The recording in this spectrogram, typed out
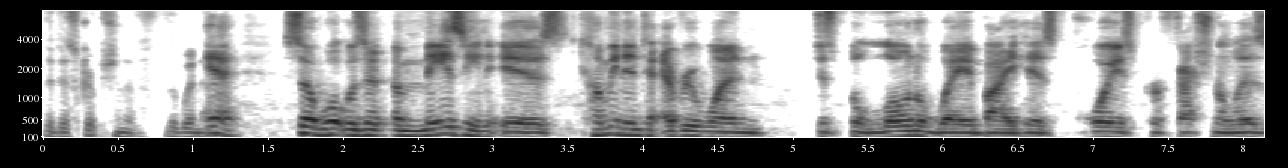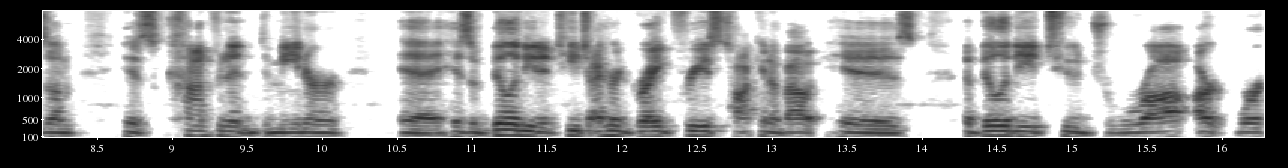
the description of the winner. Yeah. So, what was amazing is coming into everyone just blown away by his poised professionalism, his confident demeanor, uh, his ability to teach. I heard Greg Friese talking about his ability to draw artwork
